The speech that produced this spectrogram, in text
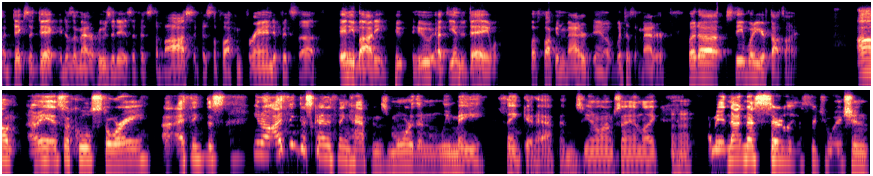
a dick's a dick. It doesn't matter whose it is. If it's the boss, if it's the fucking friend, if it's the anybody who who at the end of the day, what, what fucking matter? You know, what does it matter? But uh, Steve, what are your thoughts on it? Um, I mean, it's a cool story. I, I think this, you know, I think this kind of thing happens more than we may think it happens. You know what I'm saying? Like, Mhm. I mean, not necessarily the situation,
